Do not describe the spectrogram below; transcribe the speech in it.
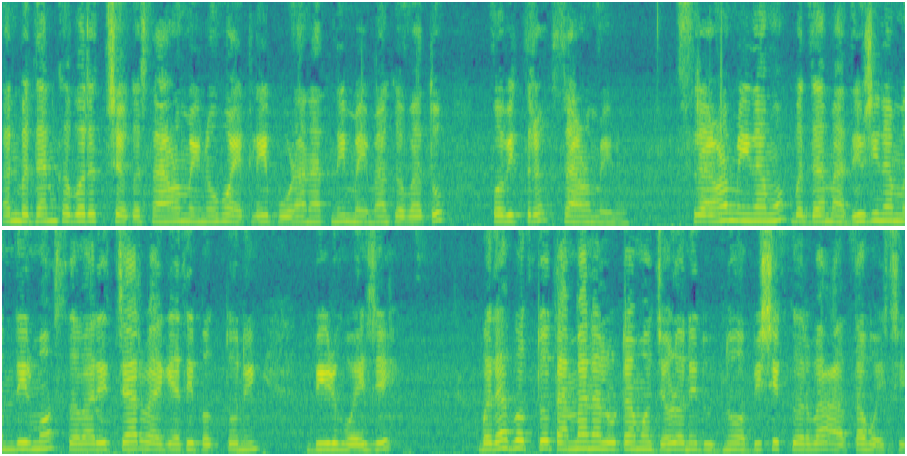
અને બધાને ખબર જ છે કે શ્રાવણ મહિનો હોય એટલે ભોળાનાથની મહિમા ગવાતો પવિત્ર શ્રાવણ મહિનો. શ્રાવણ મહિનામાં બધા મહાદેવજીના મંદિરમાં સવારે ચાર વાગ્યાથી ભક્તોની ભીડ હોય છે. બધા ભક્તો તાંબાના લોટામાં જળ અને દૂધનો અભિષેક કરવા આવતા હોય છે.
